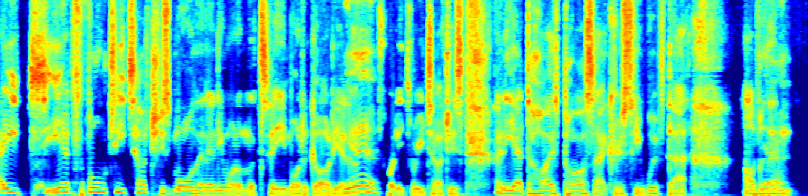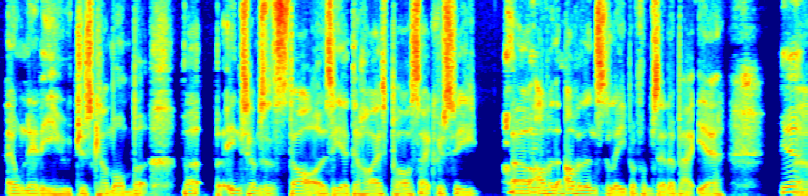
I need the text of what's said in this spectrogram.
eight. He had forty touches more than anyone on the team. Odegaard, he had Yeah. twenty-three touches, and he had the highest pass accuracy with that, other than Elneny who just come on. But but but in terms of starters, he had the highest pass accuracy. Uh, other than, other than Saliba from centre back, yeah, yeah, uh,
